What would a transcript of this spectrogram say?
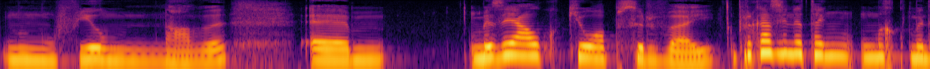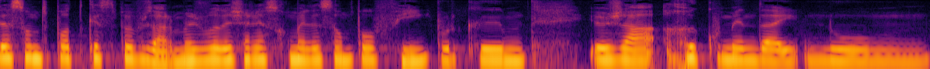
num filme, nada, um, mas é algo que eu observei. Por acaso ainda tenho uma recomendação de podcast para vos dar, mas vou deixar essa recomendação para o fim, porque eu já recomendei no,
